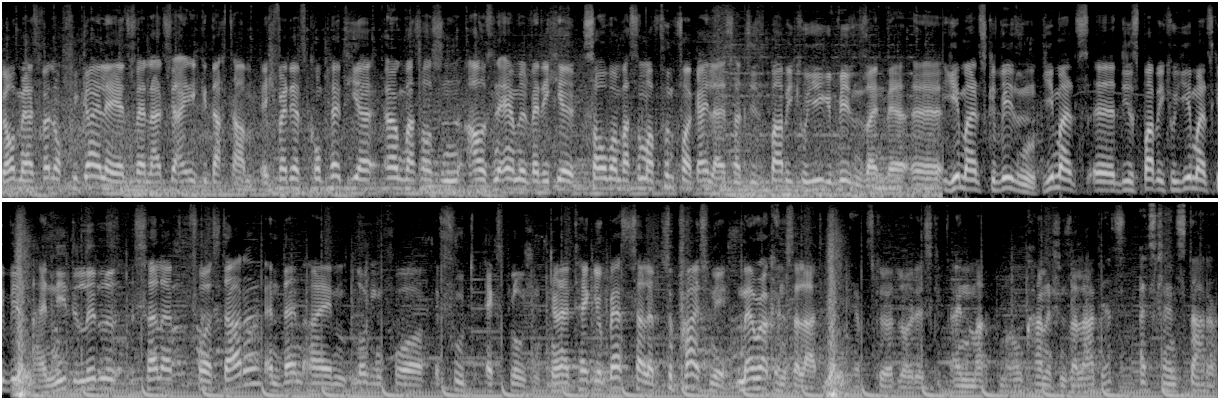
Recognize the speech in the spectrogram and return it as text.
Glaub mir, es wird noch viel geiler jetzt werden, als wir eigentlich gedacht haben. Ich werde jetzt komplett hier irgendwas aus dem, aus dem Ärmel werde ich hier zaubern, was nochmal fünfmal geiler ist, als dieses Barbecue je gewesen sein wäre. Äh, jemals gewesen. Jemals, äh, dieses Barbecue jemals gewesen. I need a little salad for a starter and then I'm looking for a food explosion. And I take your best salad. Surprise me. Moroccan Salat. Ihr habt es gehört, Leute. Es gibt einen ma marokkanischen Salat jetzt als kleinen Starter. Jahre.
